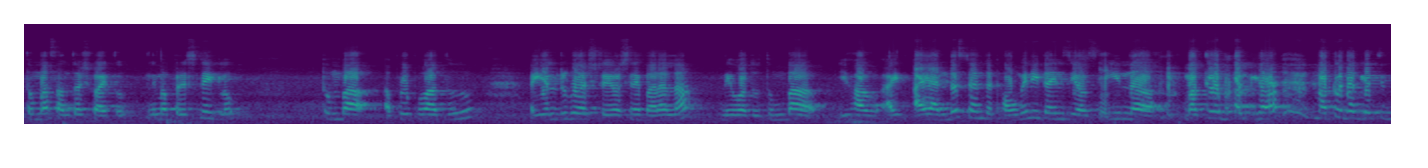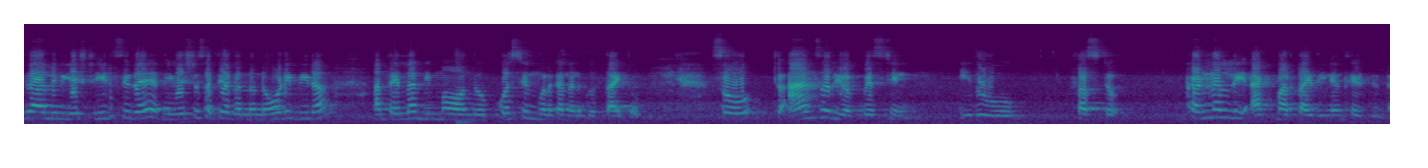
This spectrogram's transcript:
ತುಂಬಾ ಸಂತೋಷವಾಯ್ತು. ನಿಮ್ಮ ಪ್ರಶ್ನೆಗಳು ತುಂಬಾ ಅಪರೂಪವಾದದ್ದು. ಎಲ್ರಿಗೂ ಅಷ್ಟು ಯೋಚನೆ ಬರಲ್ಲ. ನೀವು ಅದು ತುಂಬಾ you have I I understand that how many times you have seen ಮಕ್ಕಳ ಭಾಗ್ಯ ಮಕ್ಕಳ ಬಗ್ಗೆ ಚಿತ್ರ ನಿಮ್ಗೆ ಎಷ್ಟು ಹಿಡಿಸಿದೆ, ನೀವು ಎಷ್ಟು ಸತಿ ಅದನ್ನು ನೋಡಿದ್ದೀರಾ? ಅಂತೆಲ್ಲ ನಿಮ್ಮ ಒಂದು ಕ್ವಶನ್ ಮೂಲಕ ನನಗೆ ಗೊತ್ತಾಯ್ತು. So to answer your question ಇದು ಫಸ್ಟ್ ಕಣ್ಣಲ್ಲಿ ಆಕ್ಟ್ ಮಾಡ್ತಾ ಇದ್ದೀನಿ ಅಂತ ಹೇಳ್ತಿದ್ದ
